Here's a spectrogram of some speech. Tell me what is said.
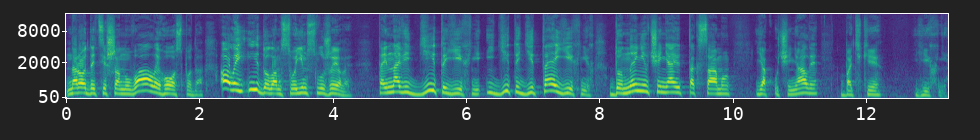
Народи ці шанували Господа, але й ідолам своїм служили. Та й навіть діти їхні і діти дітей їхніх донині вчиняють так само, як учиняли батьки їхні.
